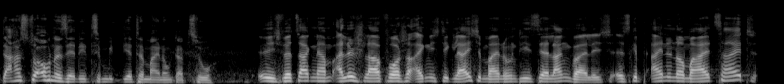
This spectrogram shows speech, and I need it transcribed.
da hast du auch eine sehr dezidierte Meinung dazu. Ich würde sagen, da haben alle Schlafforscher eigentlich die gleiche Meinung, die ist sehr langweilig. Es gibt eine Normalzeit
